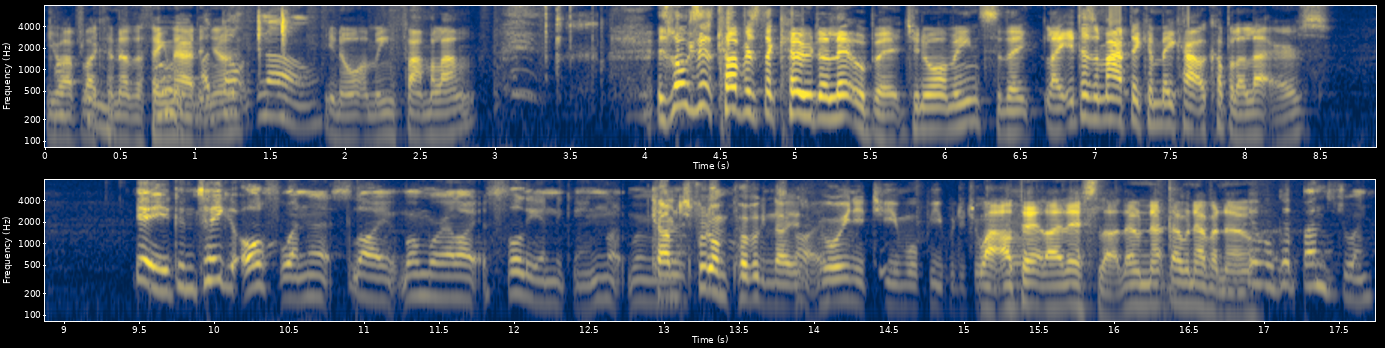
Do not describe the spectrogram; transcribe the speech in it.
you have like another thing there, I don't you? I don't know. You know what I mean, family? As long as it covers the code a little bit, do you know what I mean? So they like it doesn't matter if they can make out a couple of letters. Yeah, you can take it off when it's like when we're like fully in the game, like when Cam, we're. just put it on public now. Alright. We only need two more people to join. Well, I'll do it like this, like they'll ne- they'll never Yeah, know. we'll get Ben to join.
